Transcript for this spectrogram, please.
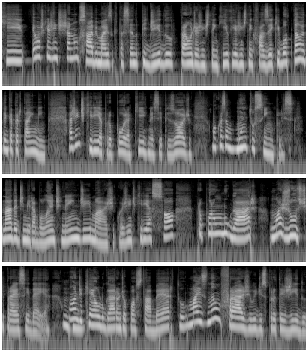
que eu acho que a gente já não sabe mais o que está sendo pedido, para onde a gente tem que ir, o que a gente tem que fazer, que botão eu tenho que apertar em mim. A gente queria propor aqui nesse episódio uma coisa muito simples, nada de mirabolante nem de mágico. A gente queria só propor um lugar, um ajuste para essa ideia. Onde que é o lugar onde eu posso estar aberto, mas não frágil e desprotegido,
